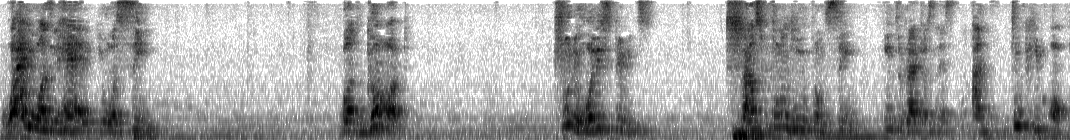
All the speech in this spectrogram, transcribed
while he was in hell, he was sin. But God, through the Holy Spirit, transformed him from sin into righteousness and took him up.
